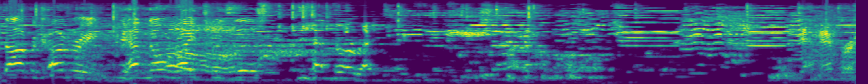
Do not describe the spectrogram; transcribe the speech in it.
Stop recovering. You have no right to Oh. exist. You have no right to Damn Emperor.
